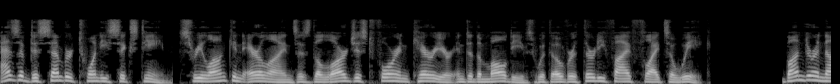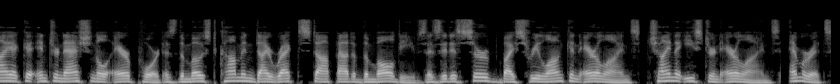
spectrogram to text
As of December 2016, Sri Lankan Airlines is the largest foreign carrier into the Maldives with over 35 flights a week. Bandaranaike International Airport is the most common direct stop out of the Maldives as it is served by Sri Lankan Airlines, China Eastern Airlines, Emirates,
